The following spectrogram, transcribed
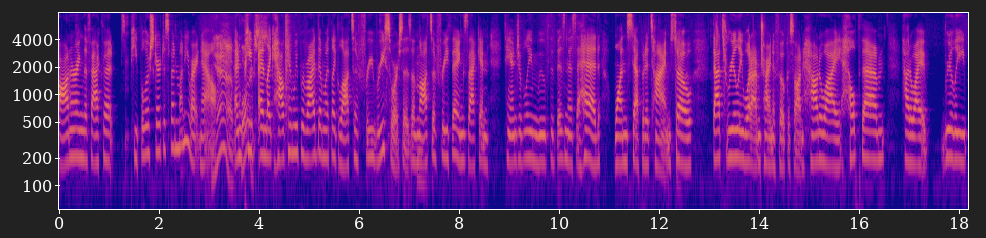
honoring the fact that people are scared to spend money right now. Yeah, of and peop- course. and like how can we provide them with like lots of free resources Mm. and lots of free things that can tangibly move the business ahead one step at a time. So that's really what I'm trying to focus on. How do I help them? How do I really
